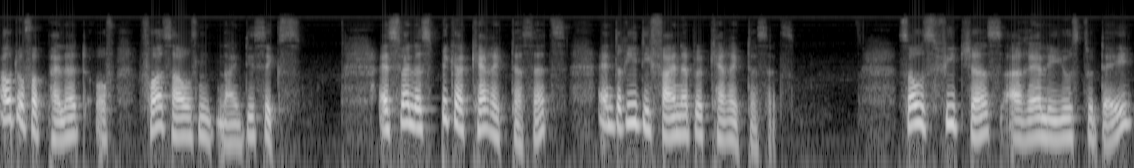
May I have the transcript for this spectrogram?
out of a palette of 4096, as well as bigger character sets and redefinable character sets. Those features are rarely used today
